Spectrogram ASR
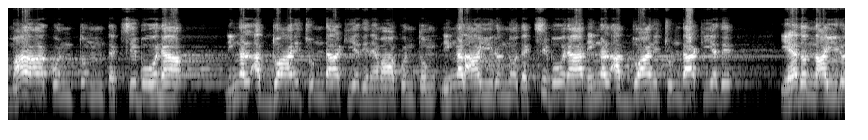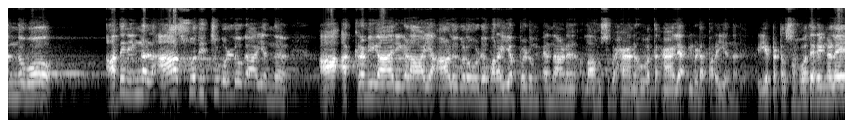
മാ കുന്തും തെക്സിബൂന. നിങ്ങൾ അധ്വാനിച്ചുണ്ടാക്കിയതിനെ മാ കുന്തും. നിങ്ങളായിരുന്നു തെക്സിബൂന നിങ്ങൾ അധ്വാനിച്ചുണ്ടാക്കിയത്. ഏതൊന്നായിരുന്നുവോ അത് നിങ്ങൾ ആസ്വദിച്ചു കൊള്ളുക എന്ന് ആ അക്രമികാരികളായ ആളുകളോട് പറയപ്പെടും എന്നാണ് അള്ളാഹു തആല ഇവിടെ പറയുന്നത്. പ്രിയപ്പെട്ട സഹോദരങ്ങളെ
